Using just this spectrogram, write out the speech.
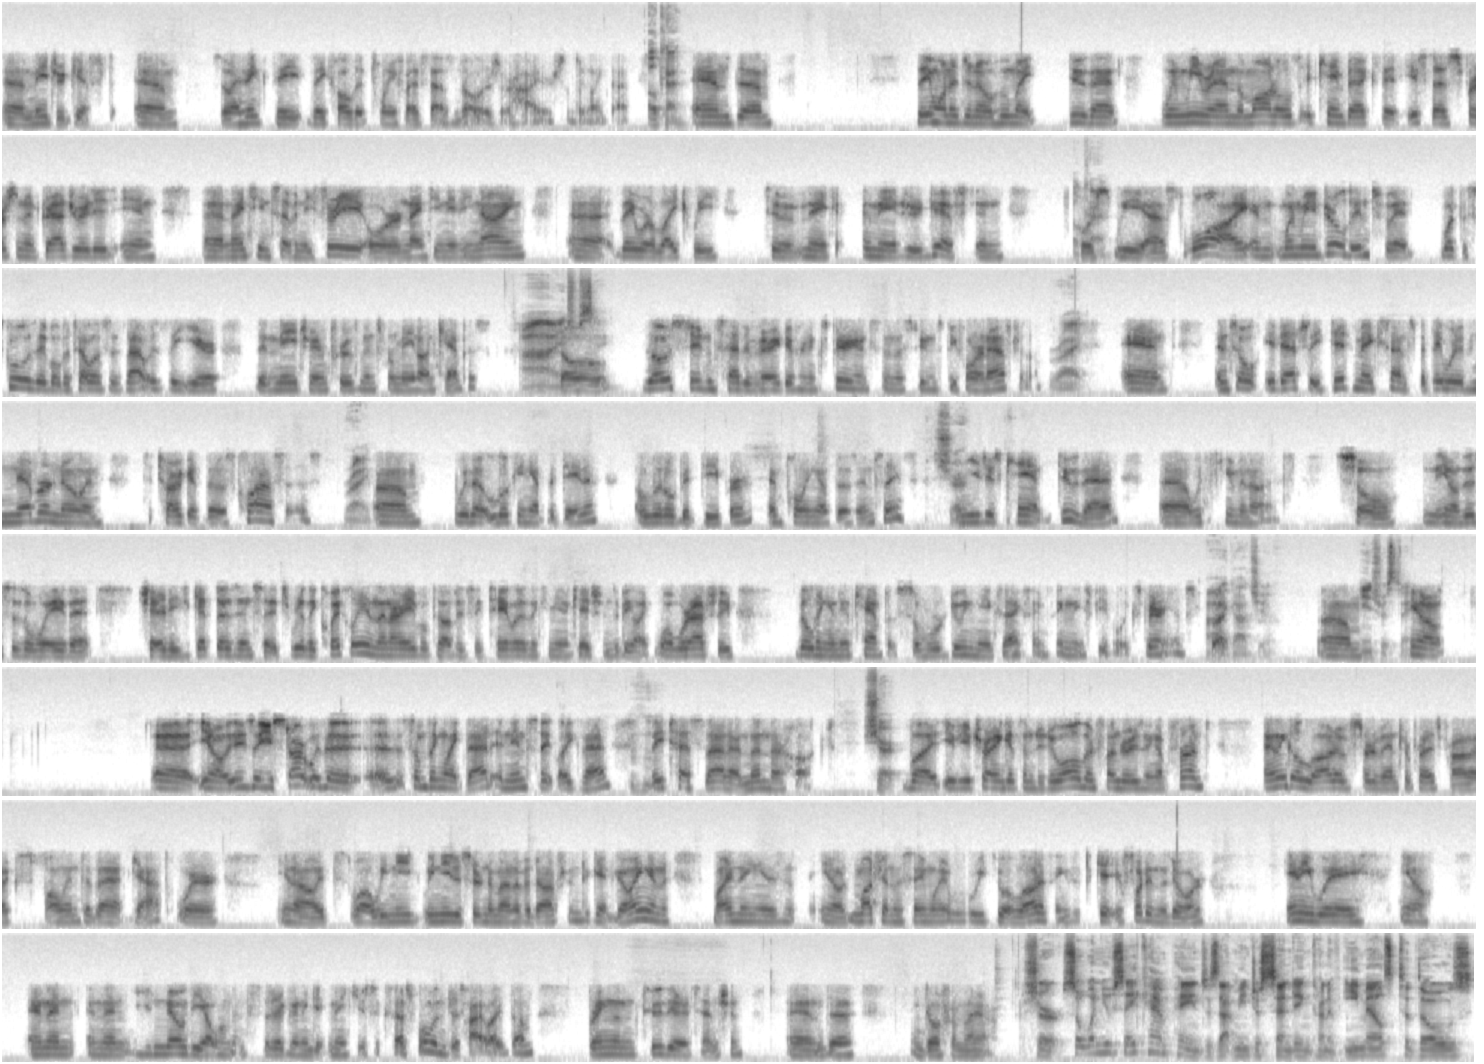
a major gift. Um, so I think they they called it twenty five thousand dollars or higher, something like that Okay. and um, they wanted to know who might do that. When we ran the models, it came back that if this person had graduated in uh, 1973 or 1989, uh, they were likely to make a major gift. And of course, we asked why. And when we drilled into it, what the school was able to tell us is that was the year that major improvements were made on campus Ah, So- those students had a very different experience than the students before and after them. Right. And and so it actually did make sense, but they would have never known to target those classes Right. um, without looking at the data a little bit deeper and pulling out those insights. Sure. And you just can't do that uh, with human eyes. So, you know, this is a way that charities get those insights really quickly and then are able to obviously tailor the communication to be like, well, we're actually building a new campus, so we're doing the exact same thing these people experienced. I But, got you. um, Interesting. you know, uh, you know, so you start with a, uh, something like that, an insight like that. Mhm. They test that out, and then they're hooked. Sure. But if you try and get them to do all their fundraising up front, I think a lot of sort of enterprise products fall into that gap where, you know, it's well, we need we need a certain amount of adoption to get going, and my thing is, you know, much in the same way we do a lot of things, it's get your foot in the door, anyway, you know, and then and then you know the elements that are going to get make you successful, and just highlight them, bring them to their attention, and uh, and go from there. Sure. So when you say campaigns, does that mean just sending kind of emails to those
